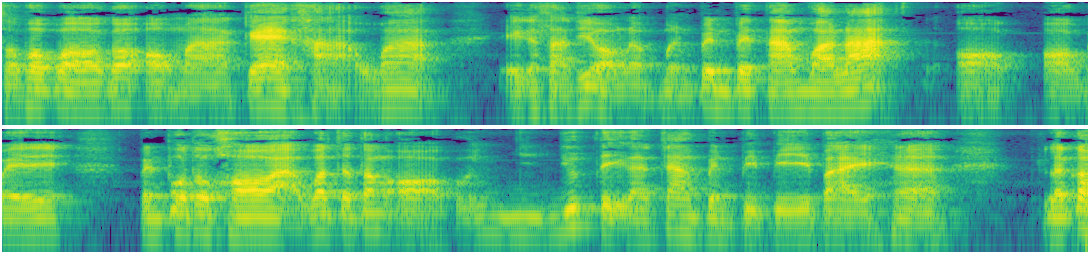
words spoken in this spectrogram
สพปก็ออกมาแก้ข่าวว่า เอกสารที่ออกเนี่ยเหมือนเป็นไปตามวาระออกออกไปเป็นโปรโตคอลอะว่าจะต้องออกยุติการจ้างเป็นปีๆไปแล้วก็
